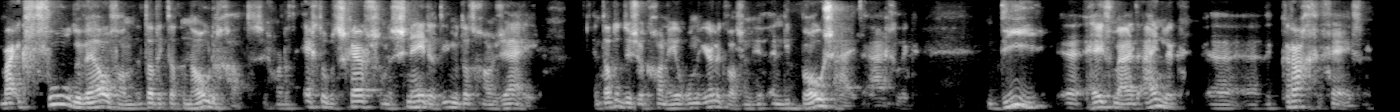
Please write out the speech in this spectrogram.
Maar ik voelde wel van dat ik dat nodig had. Zeg maar, dat echt op het scherpst van de snede, dat iemand dat gewoon zei. En dat het dus ook gewoon heel oneerlijk was. En, en die boosheid eigenlijk, die uh, heeft me uiteindelijk uh, de kracht gegeven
